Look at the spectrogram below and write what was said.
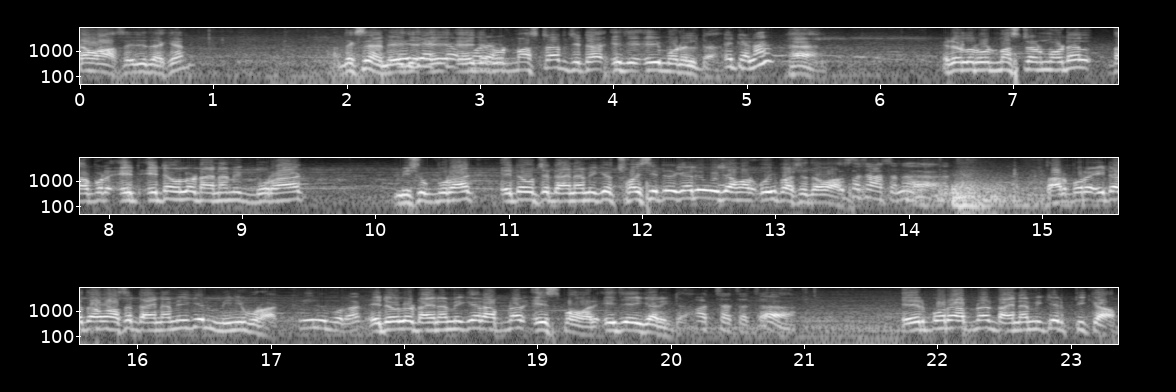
দেওয়া আছে এই যে দেখেন। দেখছেন? এই যে এই- যে রোড মাস্টার যেটা এই যে এই মডেলটা এটা না? হ্যাঁ। এটা হলো রোড মাস্টার মডেল তারপরে এটা হলো ডাইনামিক বোরাক মিশুক বোরাক এটা হচ্ছে ডাইনামিকের ছয় সিটের গাড়ি ওই যে আমার ওই পাশে দেওয়া আছে। আছে না? হ্যাঁ। তারপরে এটা দেওয়া আছে ডাইনামিকের মিনি বোরাক মিনি বোরাক এটা হলো ডাইনামিকের আপনার এস পাওয়ার এই যে এই গাড়িটা। আচ্ছা আচ্ছা আচ্ছা। হ্যাঁ। এরপরে আপনার ডাইনামিকের পিক আপ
